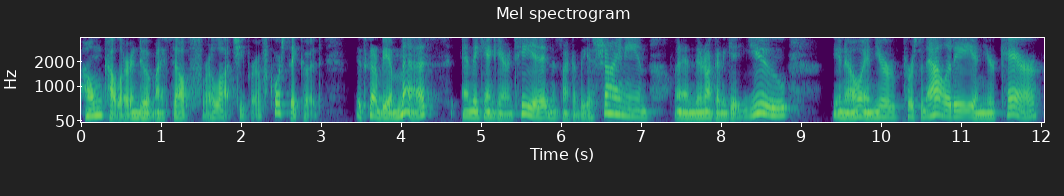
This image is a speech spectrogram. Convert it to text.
home color and do it myself for a lot cheaper. Of course they could. It's going to be a mess and they can't guarantee it and it's not going to be as shiny and, and they're not going to get you you know, and your personality and your care.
